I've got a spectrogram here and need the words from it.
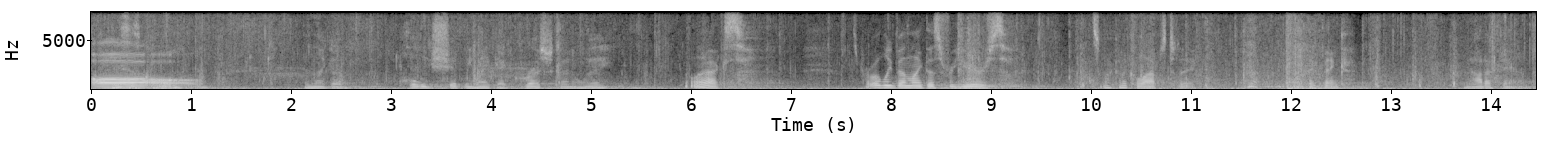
all. This is awful. In like a holy shit, we might get crushed kind of way. Relax. It's probably been like this for years. It's not gonna collapse today. I think. Not a fan.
